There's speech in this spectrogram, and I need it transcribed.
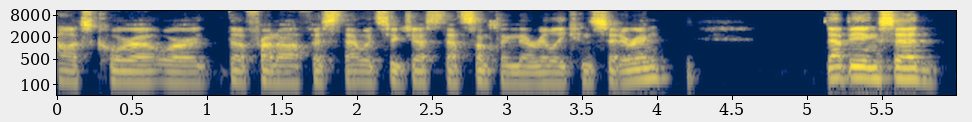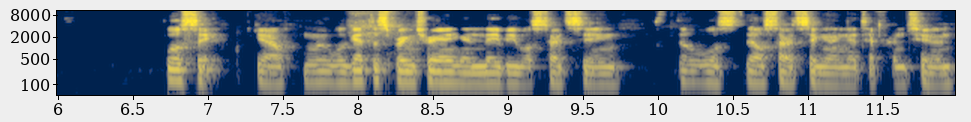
Alex Cora or the front office that would suggest that's something they're really considering. That being said, we'll see you know we'll get to spring training and maybe we'll start seeing they'll they'll start singing a different tune.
